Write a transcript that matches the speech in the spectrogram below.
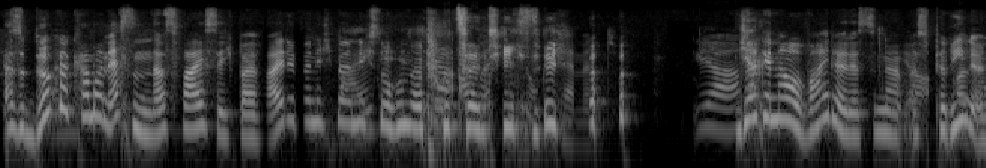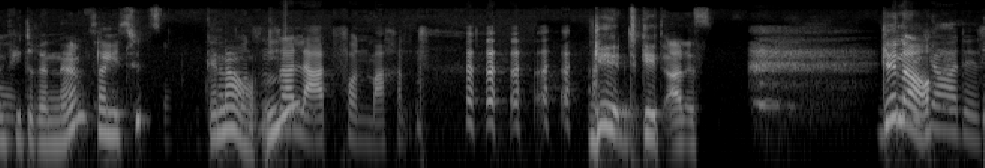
Also Birke kann man essen, das weiß ich. Bei Weide bin ich mir Weide nicht so hundertprozentig sicher. Ja. ja, genau, Weide, da ist eine ja, Aspirin also irgendwie drin, ne? Salicylsäure. Genau. Einen Salat von machen. Geht, geht alles. Genau. Jordis,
